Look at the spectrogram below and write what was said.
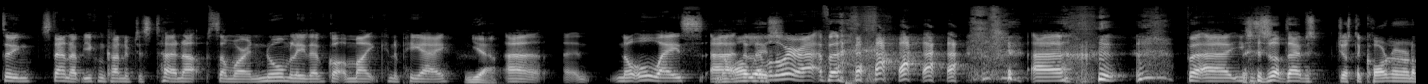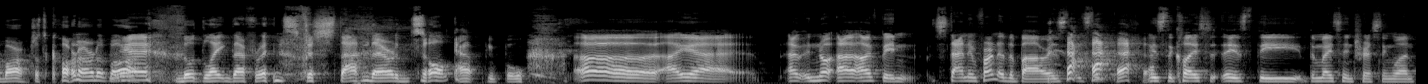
doing stand up, you can kind of just turn up somewhere and normally they've got a mic and a PA. yeah, Uh, Not always. Uh, Not the always. level we're at, but uh, but uh, you Sometimes just a corner in a bar, just a corner in a bar. Yeah. No light difference. Just stand there and talk at people. Oh, I, uh, I, not. I, I've been stand in front of the bar. Is is the, is the close is the the most interesting one.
